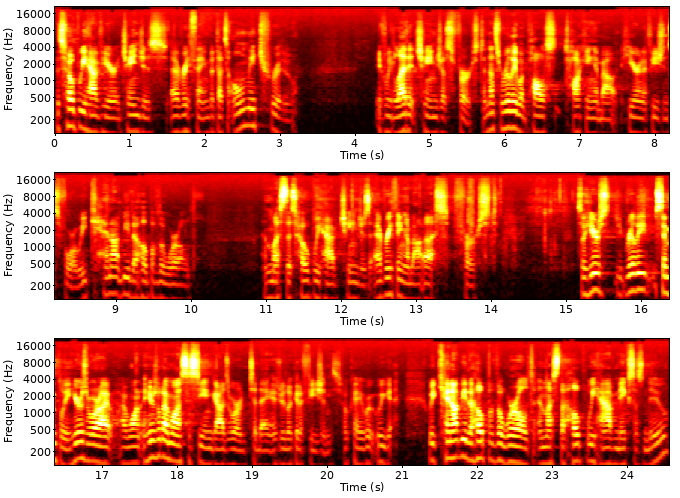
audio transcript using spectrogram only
This hope we have here, it changes everything, but that's only true if we let it change us first. And that's really what Paul's talking about here in Ephesians 4. We cannot be the hope of the world unless this hope we have changes everything about us first. So here's really simply, here's where I, I want, here's what I want us to see in God's word today as we look at Ephesians. Okay, we, we, we cannot be the hope of the world unless the hope we have makes us new,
